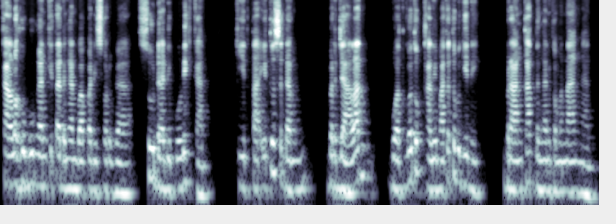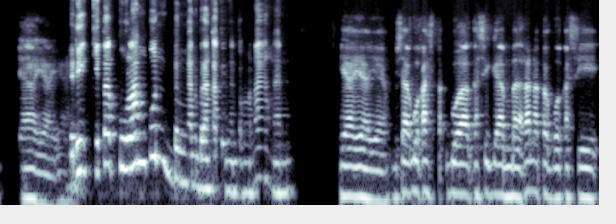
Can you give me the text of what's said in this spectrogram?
kalau hubungan kita dengan Bapa di surga sudah dipulihkan kita itu sedang berjalan buat gue tuh kalimatnya tuh begini berangkat dengan kemenangan Ya, ya, ya. jadi kita pulang pun dengan berangkat dengan kemenangan Ya, ya, ya. Bisa gua kasih gua kasih gambaran atau gua kasih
